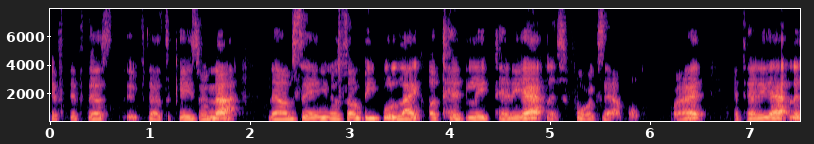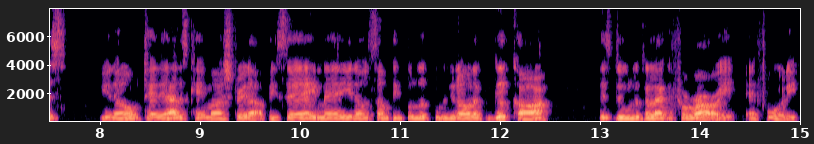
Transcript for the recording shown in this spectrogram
If if that's if that's the case or not. Now I'm saying, you know, some people like a Teddy, Teddy Atlas, for example, right? And Teddy Atlas, you know, Teddy Atlas came out straight up. He said, hey, man, you know, some people look, you know, like a good car. This dude looking like a Ferrari at 40,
